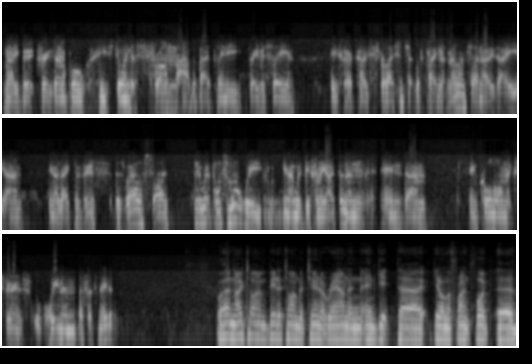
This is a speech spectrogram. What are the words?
Marty Bourke, for example, he's joined us from uh, the Bay Plenty previously, and he's got a close relationship with Clayton McMillan. So I know they, um, you know, they converse as well. So, yeah, where possible, we, you know, we're definitely open and and um, and call on experience when and if it's needed. Well, no time, better time to turn it around and and get uh, get on the front foot uh,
